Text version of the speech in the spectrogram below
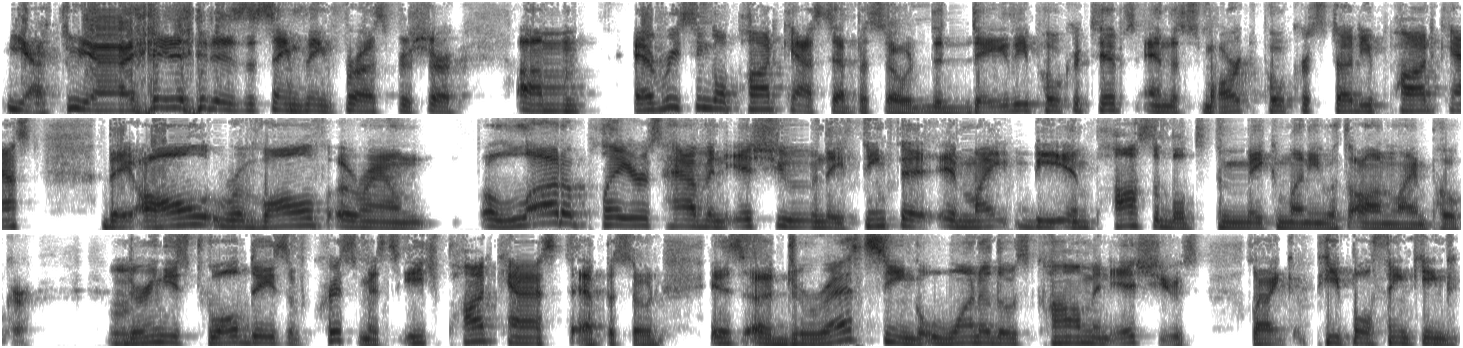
yeah, yeah, it is the same thing for us for sure. Um, every single podcast episode, the Daily Poker Tips and the Smart Poker Study podcast, they all revolve around a lot of players have an issue and they think that it might be impossible to make money with online poker. Mm. During these 12 days of Christmas, each podcast episode is addressing one of those common issues, like people thinking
